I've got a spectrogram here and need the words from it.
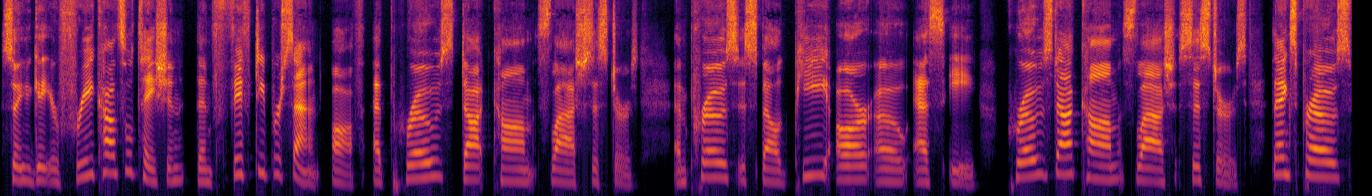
So you get your free consultation, then 50% off at prose.com slash sisters. And prose is spelled P-R-O-S-E. Prose.com slash sisters. Thanks, Prose.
